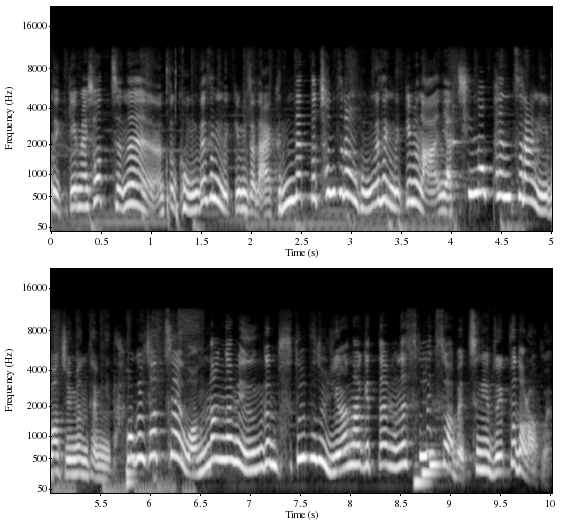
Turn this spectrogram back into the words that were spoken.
느낌의 셔츠는 또 공대생 느낌이잖아요. 근데 또 촌스러운 공대생 느낌은 아니야. chino 팬츠랑 입어주면 됩니다. 혹은 셔츠의 원단감이 은근 부들부들 유연하기 때문에 슬랙스와 매칭해도 이쁘더라고요.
